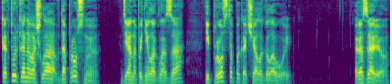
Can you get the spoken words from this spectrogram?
Как только она вошла в допросную, Диана подняла глаза и просто покачала головой. «Розарио,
